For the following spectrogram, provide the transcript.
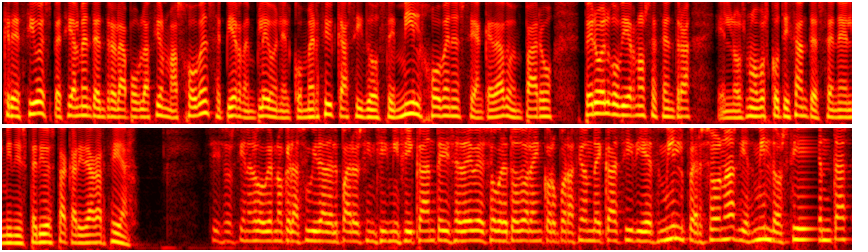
creció especialmente entre la población más joven, se pierde empleo en el comercio y casi 12.000 jóvenes se han quedado en paro, pero el Gobierno se centra en los nuevos cotizantes. En el Ministerio está Caridad García. Sí, sostiene el Gobierno que la subida del paro es insignificante y se debe sobre todo a la incorporación de casi 10.000 personas, 10.200,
